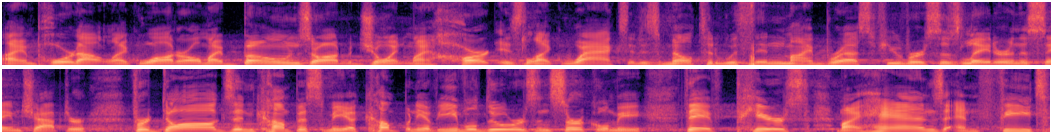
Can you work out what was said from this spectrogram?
I am poured out like water. All my bones are out of joint. My heart is like wax. It is melted within my breast. A few verses later in the same chapter. For dogs encompass me, a company of evildoers encircle me. They have pierced my hands and feet.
